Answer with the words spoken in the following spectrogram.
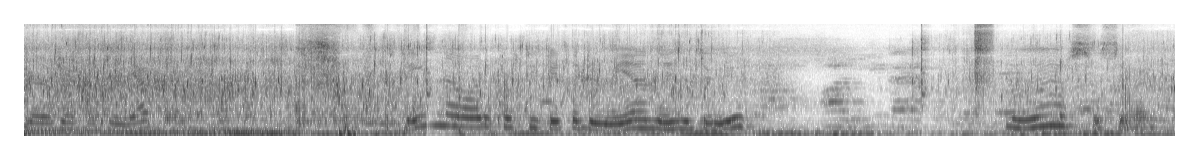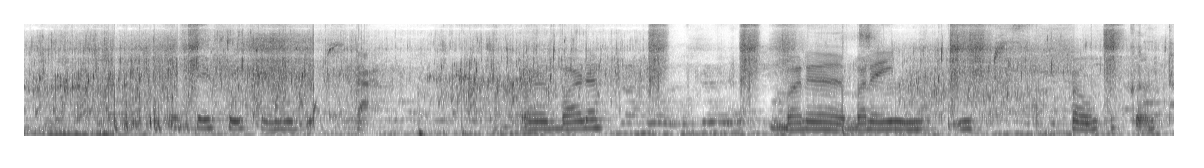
Não, eu já vou dormir agora. Bem na hora que eu fiquei pra dormir, a Luísa dormiu. Nossa senhora. Perfeição de Deus. Tá. É, bora. Bora, bora ir, ir pra outro canto.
